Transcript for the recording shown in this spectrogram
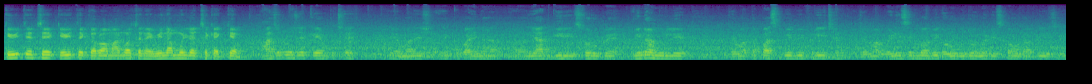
કેવી રીતે છે કેવી રીતે કરવા માંગો છો ને વિનામૂલ્ય છે કે કેમ? આજનો જે કેમ્પ છે એ અમારી એક ભાઈના યાદગીરી સ્વરૂપે વિના મૂલ્યે જેમાં તપાસ બી બી ફ્રી છે. જેમાં મેડિસિનમાં બી ઘણું બધું અમે ડિસ્કાઉન્ટ આપીએ છીએ.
